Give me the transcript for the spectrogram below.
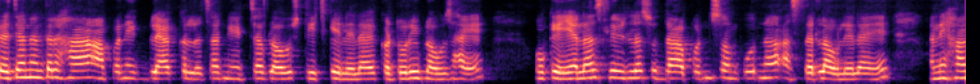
त्याच्यानंतर हा आपण एक ब्लॅक कलरचा नेटचा ब्लाऊज स्टिच केलेला आहे. कटोरी ब्लाऊज आहे. ओके याला स्लीवला सुद्धा आपण संपूर्ण अस्तर लावलेला आहे. आणि हा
